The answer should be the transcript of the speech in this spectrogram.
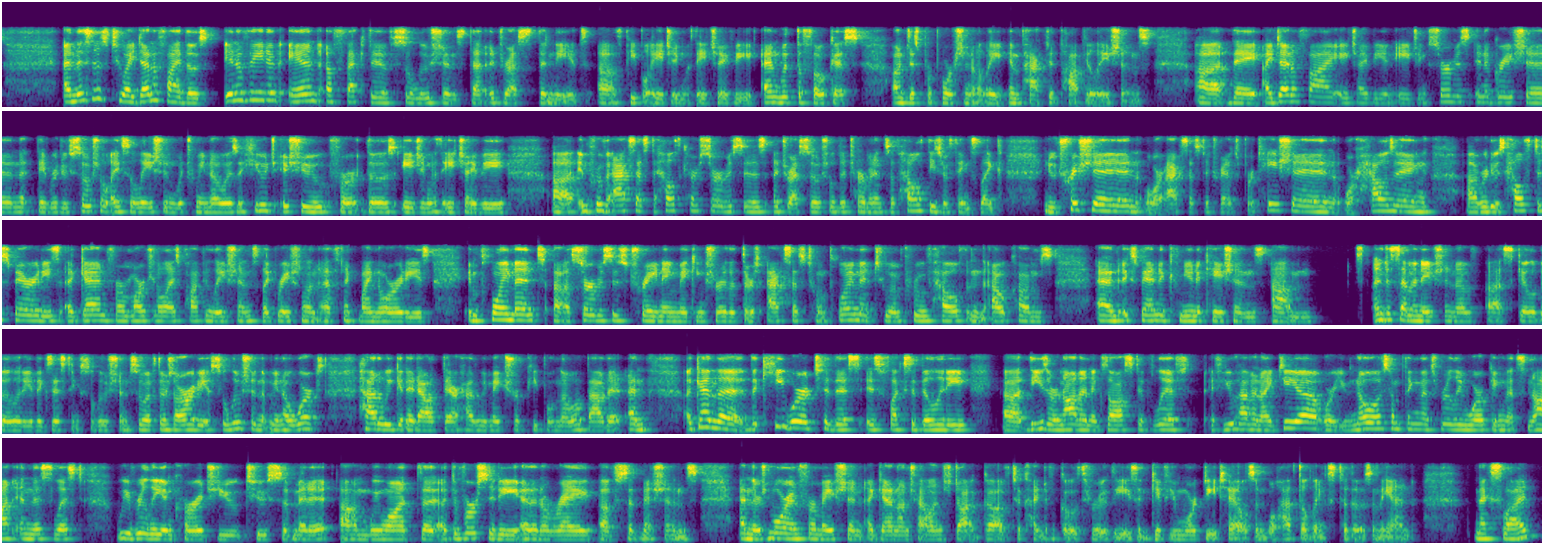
And this is to identify those innovative and effective solutions that address the needs of people aging with HIV and with the focus on disproportionately impacted populations. Uh, they identify HIV and aging service integration. They reduce social isolation, which we know is a huge issue for those aging with HIV. Uh, improve access to healthcare services, address social determinants of health. These are things like nutrition or access to transportation or housing. Uh, reduce health disparities, again, for marginalized populations like racial and ethnic minorities. Employment, uh, services, training, making sure that there's access to employment to improve health and outcomes and expanded communications um, and dissemination of uh, scalability of existing solutions. So if there's already a solution that we know works, how do we get it out there? How do we make sure people know about it? And again, the, the key word to this is flexibility. Uh, these are not an exhaustive list. If you have an idea or you know of something that's really working that's not in this list, we really encourage you to submit it. Um, we want the, a diversity and an array of submissions. And there's more information again on challenge.gov to kind of go through these and give you more details. And we'll have the links to those in the end. Next slide.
